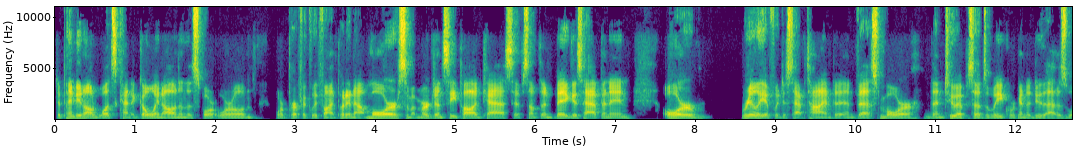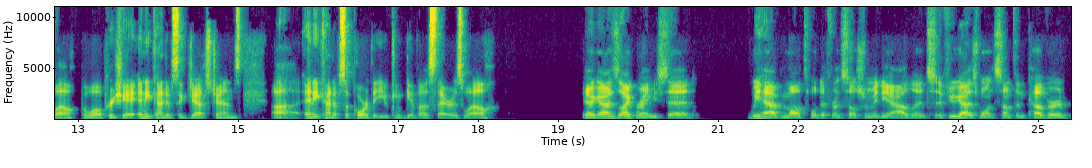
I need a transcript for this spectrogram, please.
Depending on what's kind of going on in the sport world, we're perfectly fine putting out more, some emergency podcasts if something big is happening, or really, if we just have time to invest more than two episodes a week, we're going to do that as well. But we'll appreciate any kind of suggestions, uh, any kind of support that you can give us there as well. Yeah, guys, like Rayme said, we have multiple different social media outlets. If you guys want something covered,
